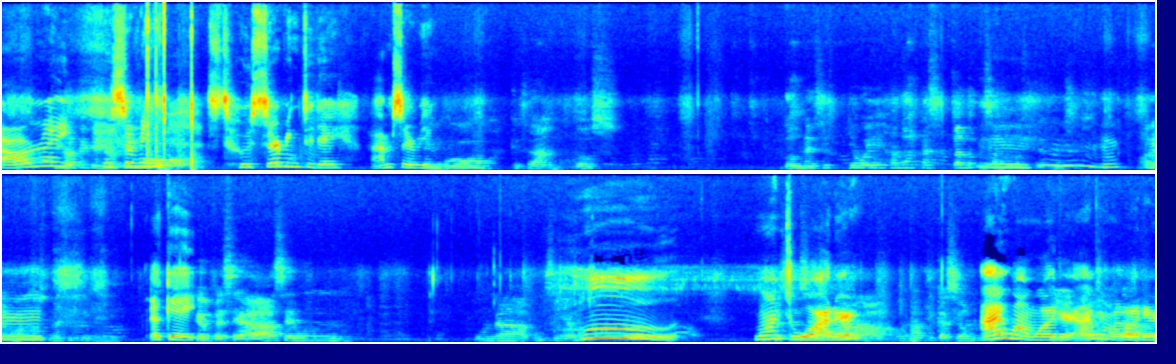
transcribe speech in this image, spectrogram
All right. Fíjate que yo Who's serving? Who's serving today? I'm serving. Tengo, ¿qué serán? Dos, dos meses. Ya voy, ando, casi- ando pisando los tres meses. Mejor dos meses y medio. Okay. Que empecé a hacer un, una, ¿cómo se llama? Who wants Empecé a hacer water? Una, una aplicación. I want water. I want water.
